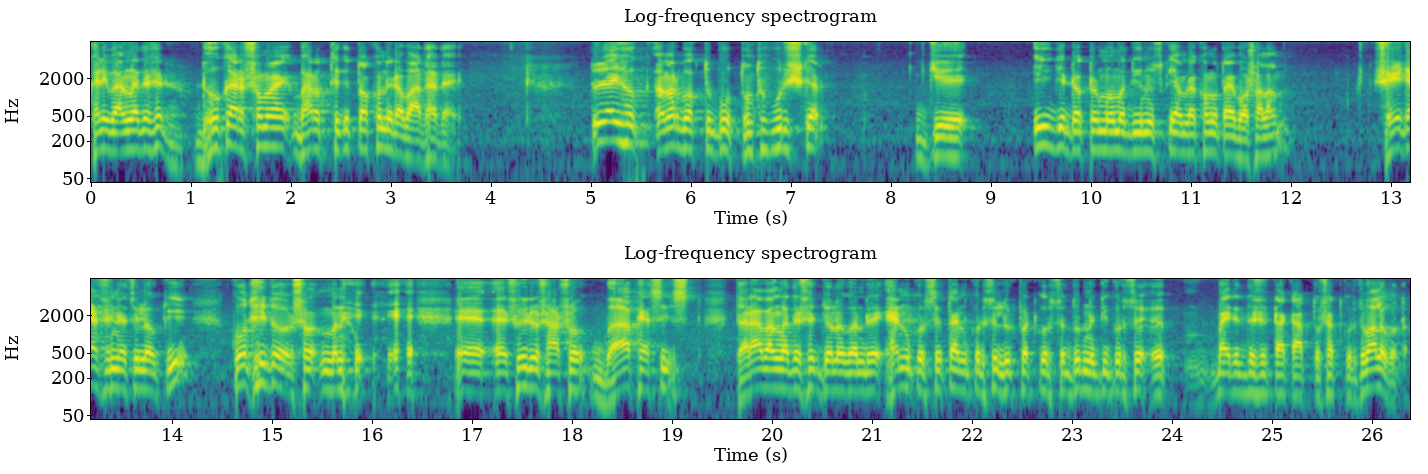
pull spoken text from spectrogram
খালি বাংলাদেশে ঢোকার সময় ভারত থেকে তখন এরা বাধা দেয়। তো যাই হোক, আমার বক্তব্য অত্যন্ত পরিষ্কার যে এই যে ডক্টর মোহাম্মদ ইউনুসকে আমরা ক্ষমতায় বসালাম, শেখ হাসিনা ছিল কি কথিত মানে স্বৈর শাসক বা ফ্যাসিস্ট, তারা বাংলাদেশের জনগণের হ্যান করছে, ত্যান করছে, লুটপাট করছে, দুর্নীতি করছে বাইরের দেশের টাকা আত্মসাৎ করছে, ভালো কথা।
